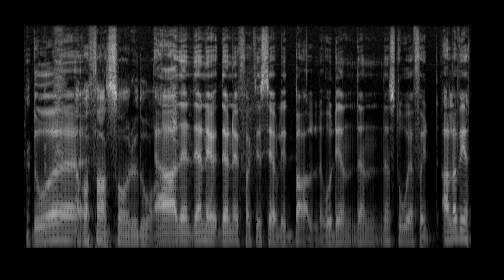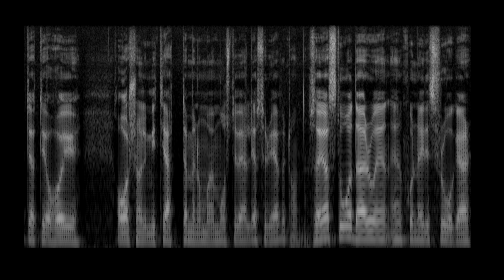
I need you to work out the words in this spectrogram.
då ja, vad fan sa du då? Ja, den, den, är, den är faktiskt jävligt ball och den, den, den står jag för. Alla vet ju att jag har ju Arsenal i mitt hjärta, men om jag måste välja så är det Everton. Så jag står där och en, en journalist frågar,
